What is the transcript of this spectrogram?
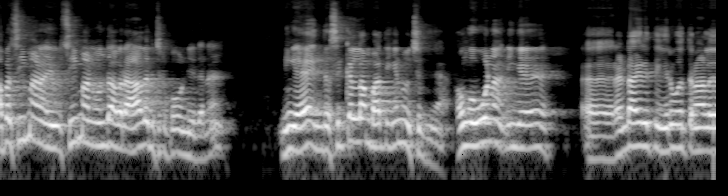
அப்ப சீமான் சீமான் வந்து அவரை ஆதரிச்சுட்டு போக வேண்டியதானே நீங்க இந்த சிக்கல்லாம் பார்த்தீங்கன்னு வச்சுக்கோங்க. அவங்க ஒவ்வொன்றா நீங்க அஹ், ரெண்டாயிரத்தி இருபத்தி நாலு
